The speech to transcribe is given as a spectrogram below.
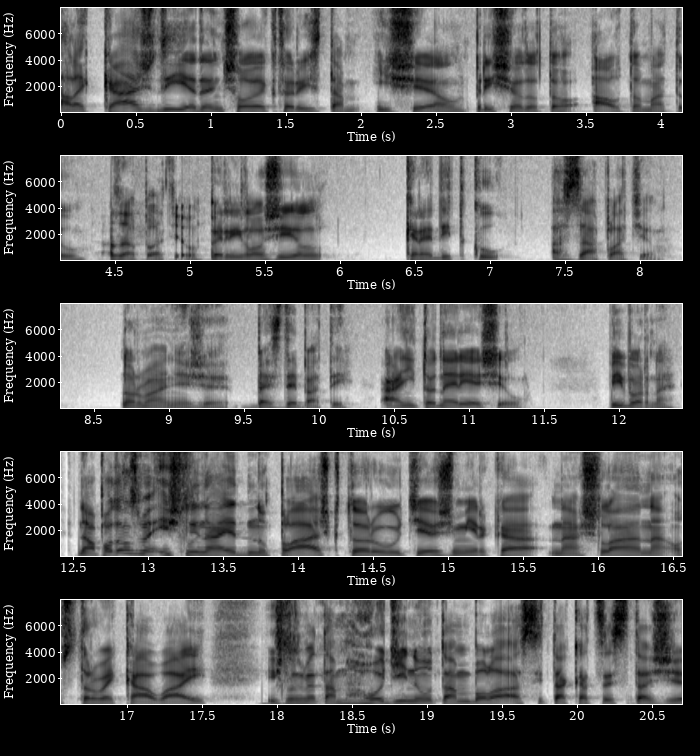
Ale každý jeden človek, ktorý tam išiel, prišiel do toho automatu, A zaplatil. priložil kreditku a zaplatil. Normálne, že bez debaty. Ani to neriešil. Výborné. No a potom sme išli na jednu pláž, ktorú tiež Mirka našla na ostrove Kauai. Išli sme tam hodinu, tam bola asi taká cesta, že,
